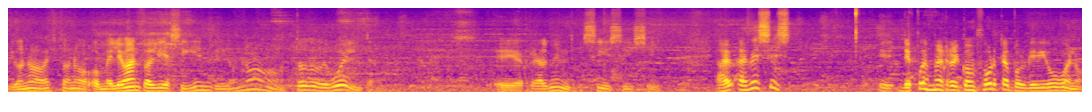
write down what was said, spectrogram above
Digo, no, esto no. O me levanto al día siguiente y digo, no, todo de vuelta. Eh, realmente, sí, sí, sí. A, a veces, eh, después me reconforta porque digo, bueno,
